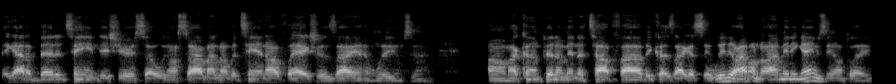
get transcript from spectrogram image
They got a better team this year. So we're gonna start my number 10 off for actual Zion Williamson. Um, I couldn't put him in the top five because, like I said, we don't, I don't know how many games he's gonna play.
